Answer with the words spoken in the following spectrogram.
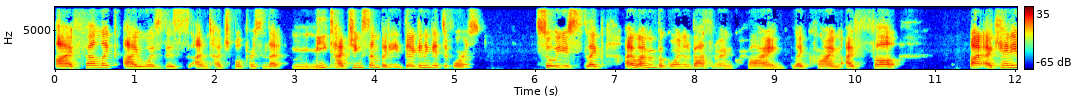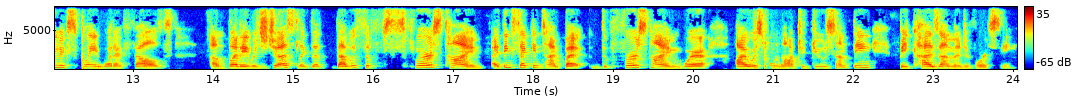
I felt like I was this untouchable person that me touching somebody, they're gonna get divorced. So you like, I, I remember going to the bathroom and crying, like crying. I felt, I, I can't even explain what I felt, um, but it was just like that. That was the first time, I think second time, but the first time where I was told not to do something because I'm a divorcee,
